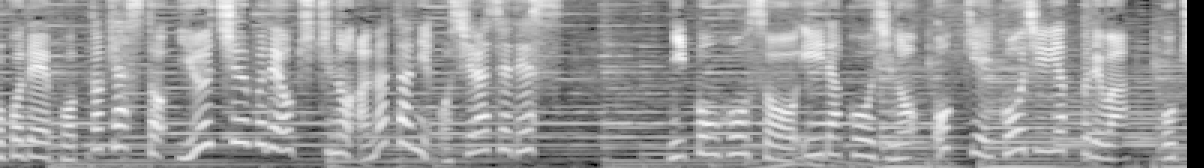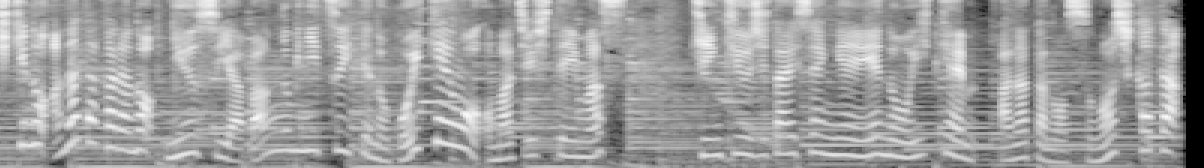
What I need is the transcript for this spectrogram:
ここで、ポッドキャスト、YouTube でお聞きのあなたにお知らせです。日本放送飯田浩司の OK コージーアップではお聞きのあなたからのニュースや番組についてのご意見をお待ちしています。緊急事態宣言への意見あなたの過ごし方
